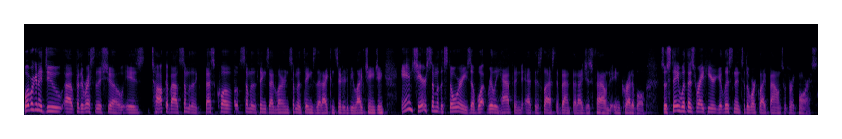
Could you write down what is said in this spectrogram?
what we're going to do uh, for the rest of the show is talk about some of the best quotes, some of the things I learned, some of the things that I consider to be life changing, and share some of the stories of what really happened at this last event that I just found incredible. So, stay with us right here. You're listening to the Work Life Balance with Rick Morris.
